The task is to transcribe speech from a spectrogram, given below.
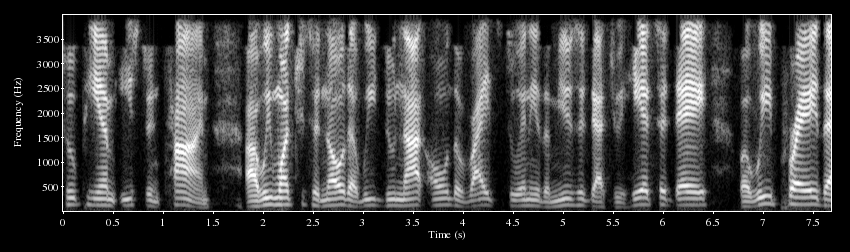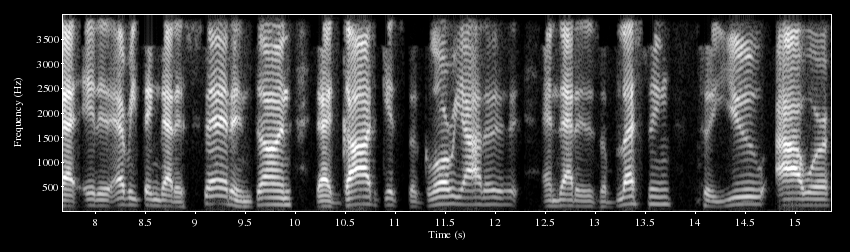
2 p.m. Eastern Time. Uh, we want you to know that we do not own the rights to any of the music that you hear today, but we pray that it is everything that is said and done, that God gets the glory out of it, and that it is a blessing to you, our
